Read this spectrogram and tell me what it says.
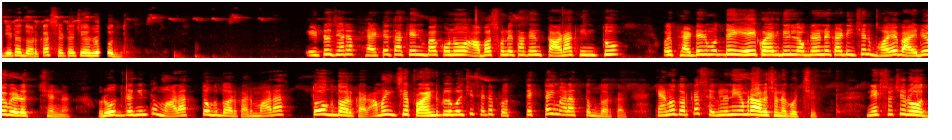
যেটা দরকার, সেটা হচ্ছে রোদ। এটা যারা ফ্ল্যাটে থাকেন বা কোনো আবাসনে থাকেন, তারা কিন্তু ওই ফ্ল্যাটের মধ্যে এই কয়েকদিন লকডাউনে কাটিয়েছেন, ভয়ে বাইরেও বেরোচ্ছেন না। রোদটা কিন্তু মারাত্মক দরকার মারাত্মক দরকার। আমি যে পয়েন্টগুলো বলছি, সেটা প্রত্যেকটাই মারাত্মক দরকার। কেন দরকার? সেগুলো নিয়ে আমরা আলোচনা করছি। নেক্সট হচ্ছে রোদ।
